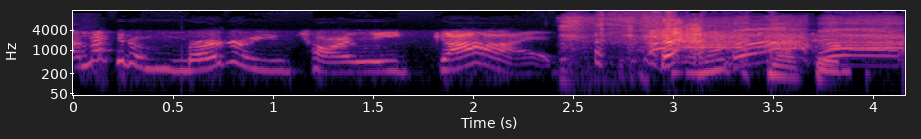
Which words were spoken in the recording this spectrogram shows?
I'm not going to murder you, Charlie. God.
